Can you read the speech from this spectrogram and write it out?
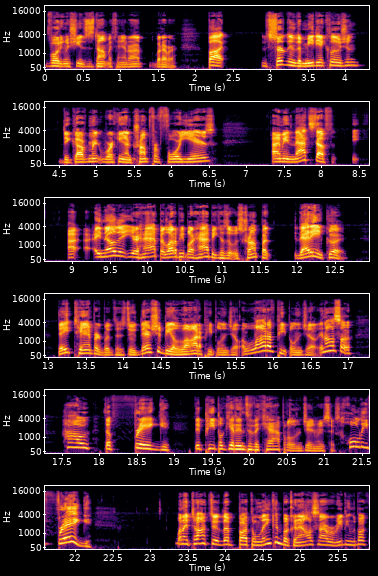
voting machines is not my thing. I don't have whatever. But certainly the media collusion, the government working on Trump for four years. I mean that stuff I, I know that you're happy. A lot of people are happy because it was Trump, but that ain't good. They tampered with this dude. There should be a lot of people in jail. A lot of people in jail. And also, how the frig did people get into the Capitol on January 6th? Holy frig! When I talked to the, about the Lincoln book, and Alice and I were reading the book,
